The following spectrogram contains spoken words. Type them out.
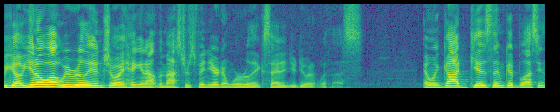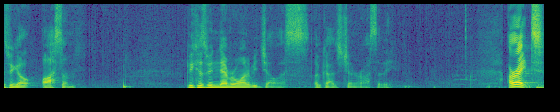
we go, you know what? We really enjoy hanging out in the Master's Vineyard, and we're really excited you're doing it with us. And when God gives them good blessings, we go, awesome. Because we never want to be jealous of God's generosity. All right.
